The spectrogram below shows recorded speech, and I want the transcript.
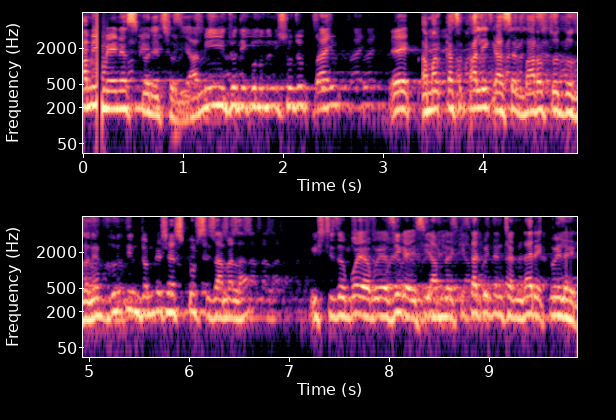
আমি ম্যানেজ করে চলি। আমি যদি কোনোদিন সুযোগ পাই আমার কাছে তালিকা আছে বারো, চোদ্দ জনের। দুই তিন জনকে শেষ করছি ঝামেলা। স্টেজে বয়া বয়া জিগাইছি আপনার কিতা কইতেন চান ডাইরেক্ট কইলেন।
